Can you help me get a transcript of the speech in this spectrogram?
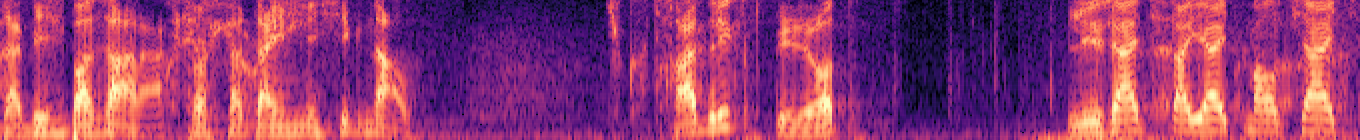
Да без базара. Просто дай мне сигнал. Хадрик, вперед. Лежать, стоять, молчать.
